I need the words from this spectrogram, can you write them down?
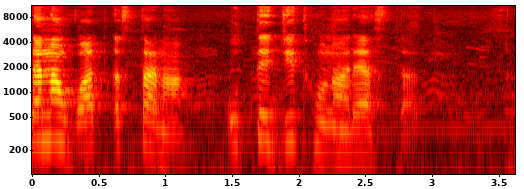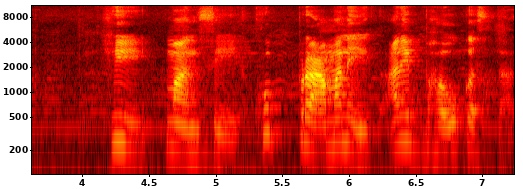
तणावात असताना उत्तेजित होणाऱ्या असतात. ही माणसे खूप प्रामाणिक आणि भाऊक असतात.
